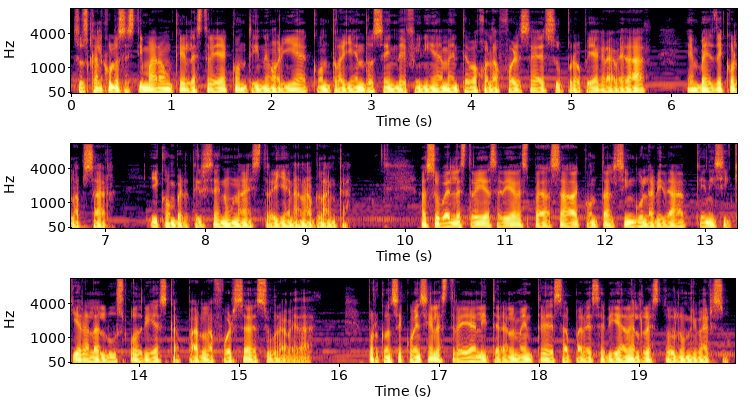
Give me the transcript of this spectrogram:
Sus cálculos estimaron que la estrella continuaría contrayéndose indefinidamente bajo la fuerza de su propia gravedad en vez de colapsar y convertirse en una estrella enana blanca. A su vez la estrella sería despedazada con tal singularidad que ni siquiera la luz podría escapar la fuerza de su gravedad. Por consecuencia la estrella literalmente desaparecería del resto del universo.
